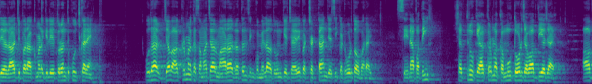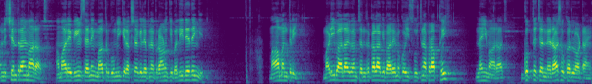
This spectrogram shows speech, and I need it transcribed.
राज्य पर आक्रमण के लिए तुरंत कूच करें। उधर, जब आक्रमण का समाचार महाराज रतन सिंह को मिला तो उनके चेहरे पर चट्टान जैसी कठोरता उभर आई। सेनापति, शत्रु के आक्रमण का मुँह तोड़ जवाब दिया जाए। आप निश्चिंत रहें महाराज। हमारे वीर सैनिक मातृभूमि की रक्षा के लिए अपने प्राणों की बलि दे देंगे। महामंत्री, मणिबाला एवं चंद्रकला के बारे में कोई सूचना प्राप्त हुई? नहीं महाराज, गुप्तचर निराश होकर लौट आए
